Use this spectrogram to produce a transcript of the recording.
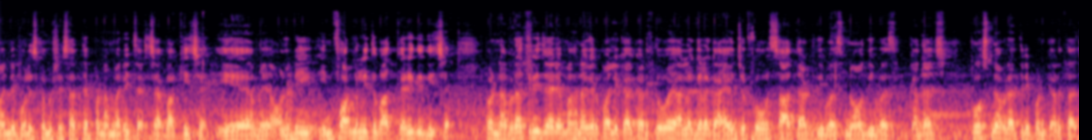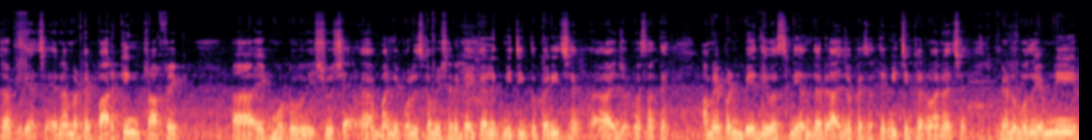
માન્ય પોલીસ કમિશનર સાથે પણ અમારી ચર્ચા બાકી છે. એ અમે ઓલરેડી ઇન્ફોર્મલી તો વાત કરી દીધી છે પણ નવરાત્રિ જ્યારે મહાનગરપાલિકા કરતું હોય અલગ અલગ આયોજકો સાત આઠ દિવસ નવ દિવસ કદાચ પોસ્ટ નવરાત્રિ પણ કરતા જ આવી રહ્યા છે. એના માટે પાર્કિંગ ટ્રાફિક એક મોટું ઇસ્યુ છે. માન્ય પોલીસ કમિશનરે ગઈકાલે એક મિટિંગ તો કરી છે આયોજકો સાથે. અમે પણ બે દિવસની અંદર આયોજકો સાથે મિટિંગ કરવાના છે. ઘણું બધું એમની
